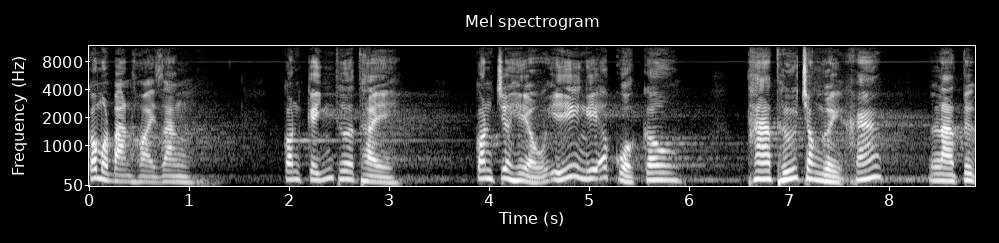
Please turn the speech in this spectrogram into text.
Có một bạn hỏi rằng, con kính thưa Thầy, con chưa hiểu ý nghĩa của câu tha thứ cho người khác là tự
